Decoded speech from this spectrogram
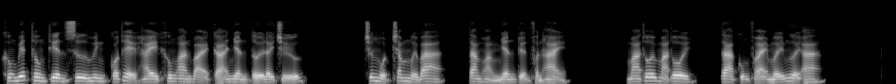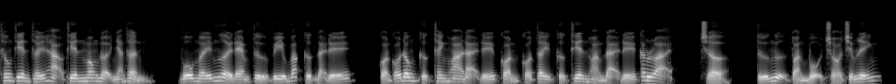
Không biết Thông Thiên sư huynh có thể hay không an bài cá nhân tới đây chứ? Chương một trăm mười ba, Tam Hoàng Nhân tuyển phần hai. Mà thôi mà thôi, ta cũng phái mấy người a. Thông Thiên thấy Hạo Thiên mong đợi nhãn thần, vô mấy người đem Tử Vi Bắc Cực Đại Đế, còn có Đông Cực Thanh Hoa Đại Đế còn có Tây Cực Thiên Hoàng Đại Đế các loại, chờ, tứ ngự toàn bộ cho chiếm lĩnh.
